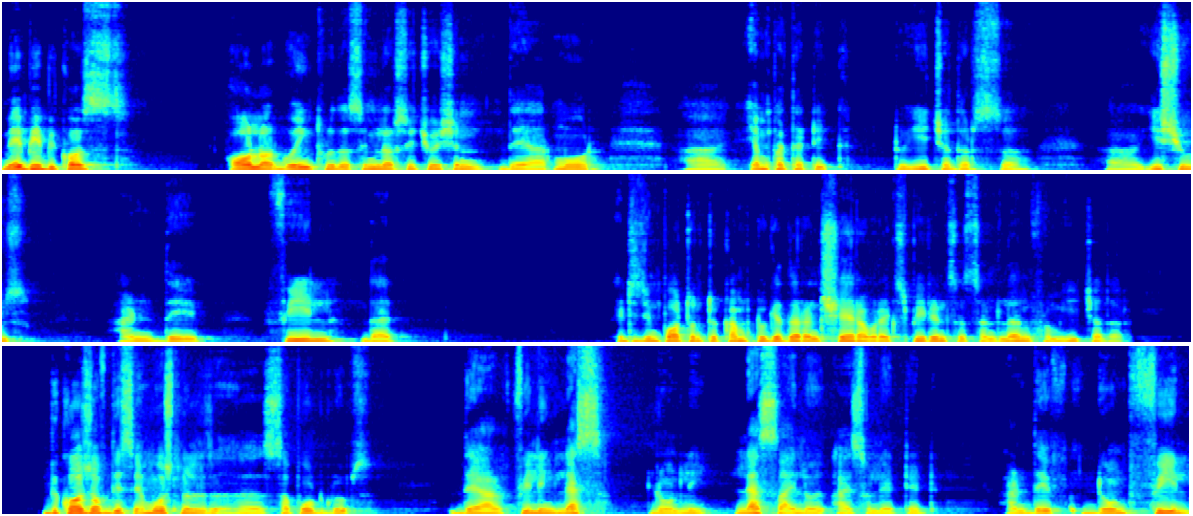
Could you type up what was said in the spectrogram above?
maybe because all are going through the similar situation, they are more uh, empathetic to each other's uh, issues and they feel that it is important to come together and share our experiences and learn from each other. Because of these emotional uh, support groups, they are feeling less lonely, less isolated, and they don't feel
